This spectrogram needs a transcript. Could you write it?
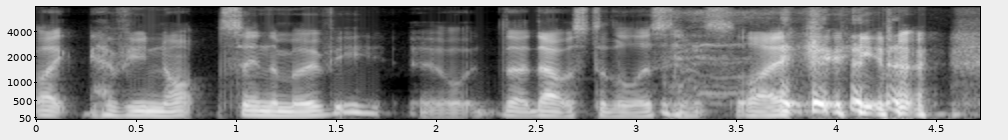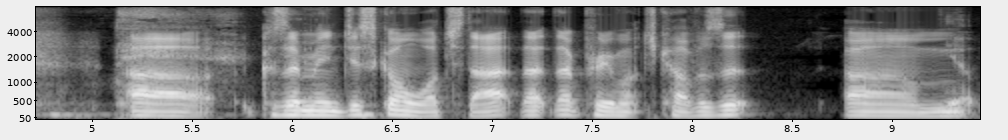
like, have you not seen the movie? Uh, That, that was to the listeners, like, you know, because I mean, just go and watch that. That that pretty much covers it. Um, Yep.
